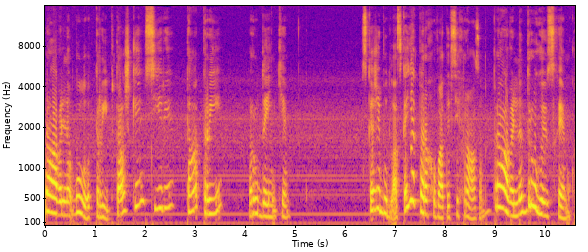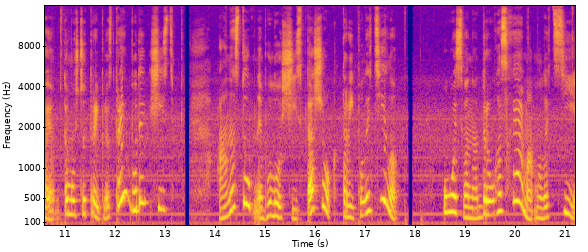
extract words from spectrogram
Правильно, було 3 пташки сірі та 3 руденькі. Скажи, будь ласка, як порахувати всіх разом? Правильно, другою схемкою, тому що 3 плюс 3 буде 6. А наступне було 6 пташок, 3 полетіло. Ось вона, друга схема, молодці.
